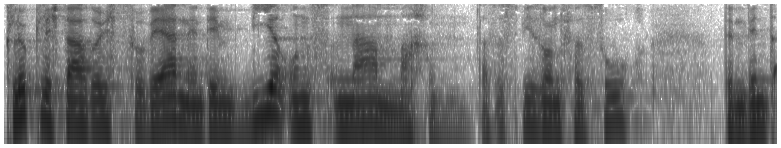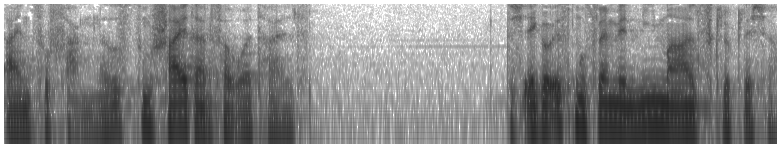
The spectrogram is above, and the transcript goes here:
glücklich dadurch zu werden, indem wir uns einen Namen machen. Das ist wie so ein Versuch, den Wind einzufangen. Das ist zum Scheitern verurteilt. Durch Egoismus werden wir niemals glücklicher.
